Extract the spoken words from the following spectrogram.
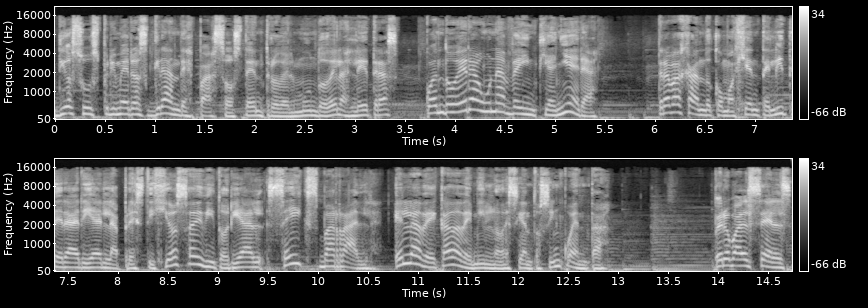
dio sus primeros grandes pasos dentro del mundo de las letras cuando era una veinteañera, trabajando como agente literaria en la prestigiosa editorial Seix Barral en la década de 1950. Pero Balcells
